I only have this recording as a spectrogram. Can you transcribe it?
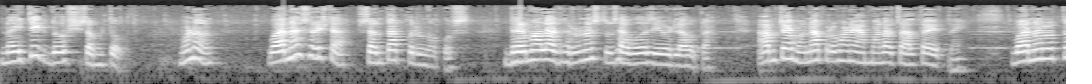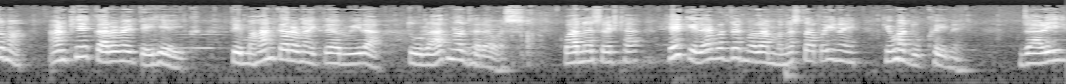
नैतिक दोष संपतो. म्हणून वानश्रेष्ठा संताप करू नकोस. धर्माला धरूनच तुझा वज येडला होता. आमच्या मनाप्रमाणे आम्हाला चालता येत नाही. वानरोत्तमा आणखी एक कारण आहे तेही ऐक. ते महान कारण ऐकल्यावर वीरा तू राग न धरावास. वानश्रेष्ठा हे केल्याबद्दल मला मनस्तापही नाही किंवा दुःखही नाही. जाळी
